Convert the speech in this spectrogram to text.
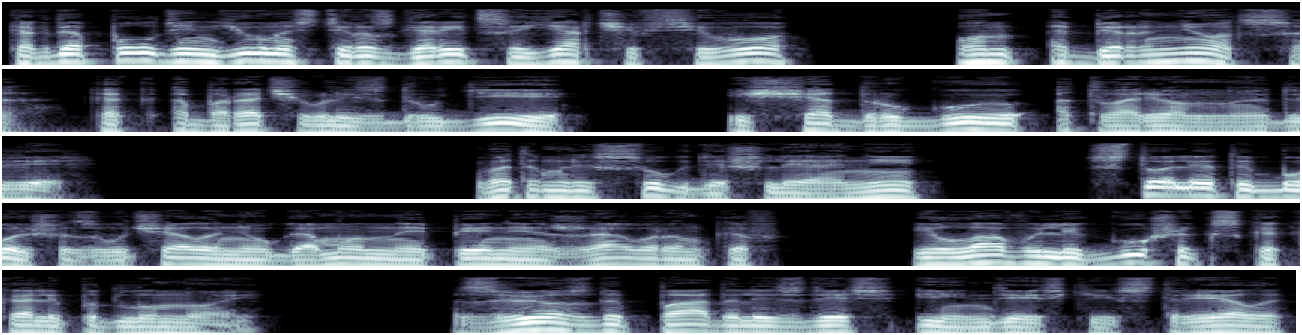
когда полдень юности разгорится ярче всего, он обернется, как оборачивались другие, ища другую отворенную дверь. В этом лесу, где шли они, сто лет и больше звучало неугомонное пение жаворонков, и лавы лягушек скакали под луной. Звезды падали здесь и индейские стрелы,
